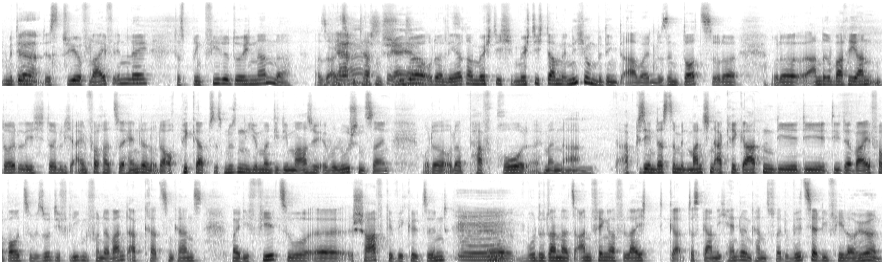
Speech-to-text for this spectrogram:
mit dem, ja. das Tree of Life Inlay, das bringt viele durcheinander. Also als ja, Gitarrenschüler ja, ja. oder Lehrer möchte ich, möchte ich damit nicht unbedingt arbeiten. Das sind Dots oder, oder andere Varianten deutlich, deutlich einfacher zu handeln oder auch Pickups. Es müssen nicht immer die Dimasio Evolutions sein oder, oder Puff Pro. Ich meine, mhm abgesehen, dass du mit manchen Aggregaten, die, die, die der Weih verbaut, sowieso die Fliegen von der Wand abkratzen kannst, weil die viel zu äh, scharf gewickelt sind, mhm. äh, wo du dann als Anfänger vielleicht das gar nicht handeln kannst, weil du willst ja die Fehler hören.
